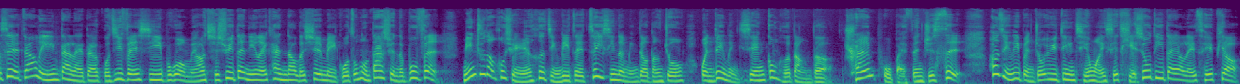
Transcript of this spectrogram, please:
谢谢嘉玲带来的国际分析。不过，我们要持续带您来看到的是美国总统大选的部分。民主党候选人贺锦丽在最新的民调当中稳定领先共和党的川普百分之四。贺锦丽本周预定前往一些铁锈地带要来催票。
